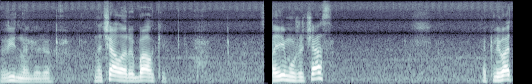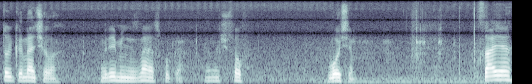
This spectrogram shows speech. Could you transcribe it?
видно, говорю, начало рыбалки. Стоим уже час а клевать только начало. Времени не знаю сколько, наверное, часов 8. Саня.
